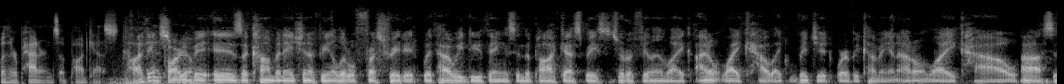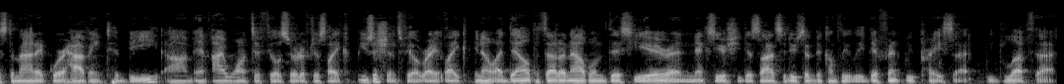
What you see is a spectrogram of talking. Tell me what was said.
with our patterns of podcasts? I think part of it is a combination of being a little frustrated with how we do things in the podcast space and sort of feeling like I don't like how like rigid we're becoming and I don't like how uh, systematic we're having to be. Um, and I want to feel sort of just like musicians feel, right? Like, you know, Adele puts out an album this year and next year she decides to do something completely different. We praise that. We love that.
